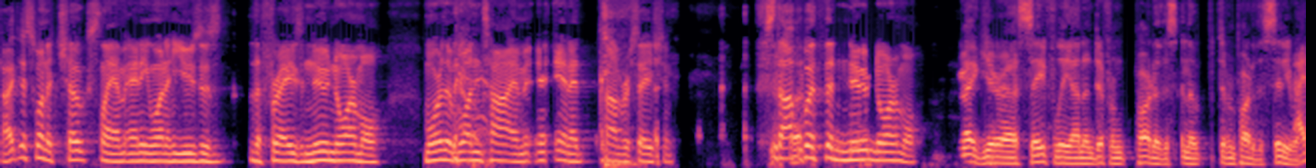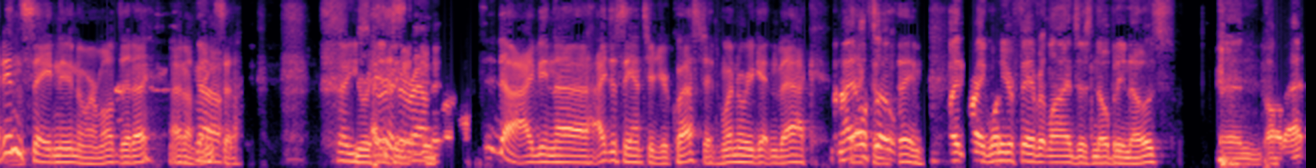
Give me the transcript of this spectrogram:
I just want to choke slam anyone who uses the phrase "new normal" more than one time in, in a conversation. Stop with the new normal. Gregg, you're uh, safely on a different part of this in a different part of the city right I didn't say new normal, did I? I don't No. think so. No, you, You were skirted hinting around it. No, I mean, uh, I just answered your question. When are we getting back? And I back to the also- same? But Gregg, one of your favorite lines is "nobody knows" and all that.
